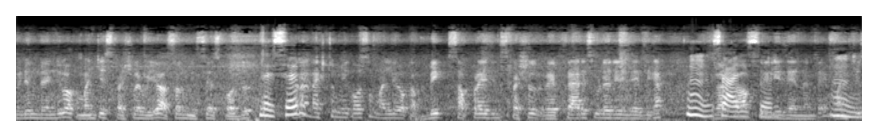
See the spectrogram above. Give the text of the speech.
మీడియం రేంజ్లో ఒక మంచి స్పెషల్ వీడియో అసలు మిస్ చేసుకోవద్దు. నెక్స్ట్ మీకోసం మళ్ళీ ఒక బిగ్ సర్ప్రైజింగ్ స్పెషల్ రేపు శారీస్ వీడియో రిలీజ్ అయిందిగా. రిలీజ్ అయిందంటే మంచి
